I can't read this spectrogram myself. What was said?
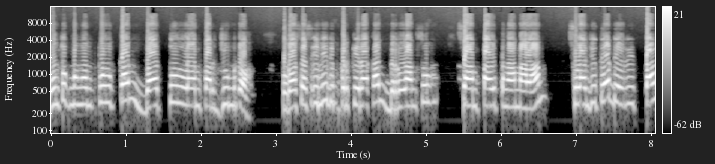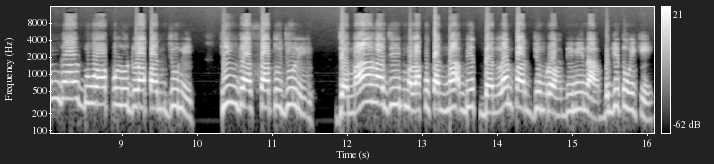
untuk mengumpulkan batu lempar jumroh. Proses ini diperkirakan berlangsung sampai tengah malam. Selanjutnya dari tanggal 28 Juni hingga 1 Juli jemaah haji melakukan makbid dan lempar jumroh di Mina. Begitu Wiki.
